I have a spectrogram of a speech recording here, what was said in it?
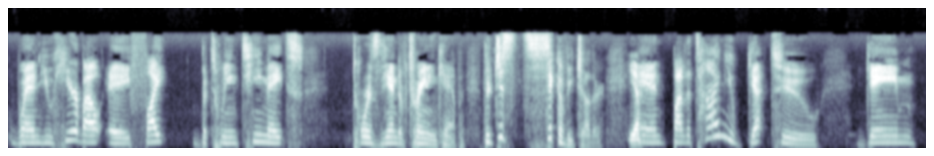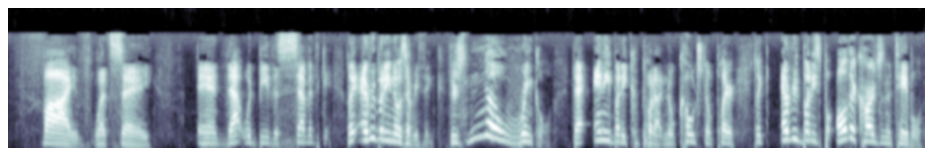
when you hear about a fight between teammates towards the end of training camp. They're just sick of each other. Yep. And by the time you get to game five, let's say, and that would be the seventh game. Like everybody knows everything. There's no wrinkle that anybody could put out. No coach, no player. It's like everybody's put all their cards on the table.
